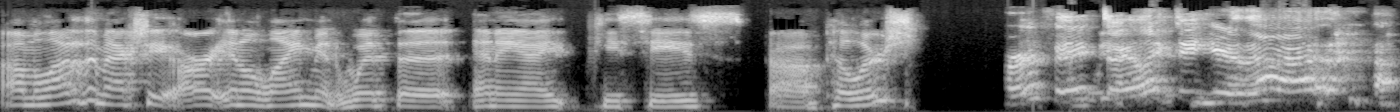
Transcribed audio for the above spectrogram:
Um, a lot of them actually are in alignment with the NAIPC's uh, pillars. Perfect. I like to hear that.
